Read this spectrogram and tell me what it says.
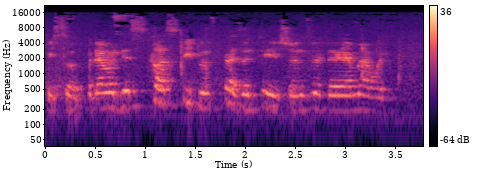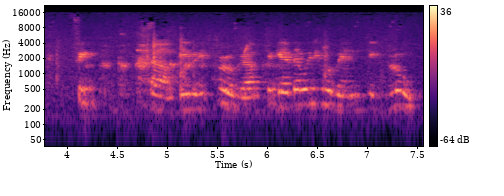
resourced. But I would discuss people's presentations with them. I would think, um, the program together with the women, the group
